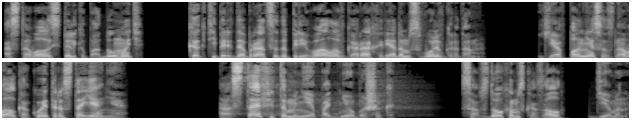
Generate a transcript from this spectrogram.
Оставалось только подумать, как теперь добраться до перевала в горах рядом с Вольфградом. Я вполне осознавал какое-то расстояние. «Оставь это мне, поднебышек», — со вздохом сказал демон.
